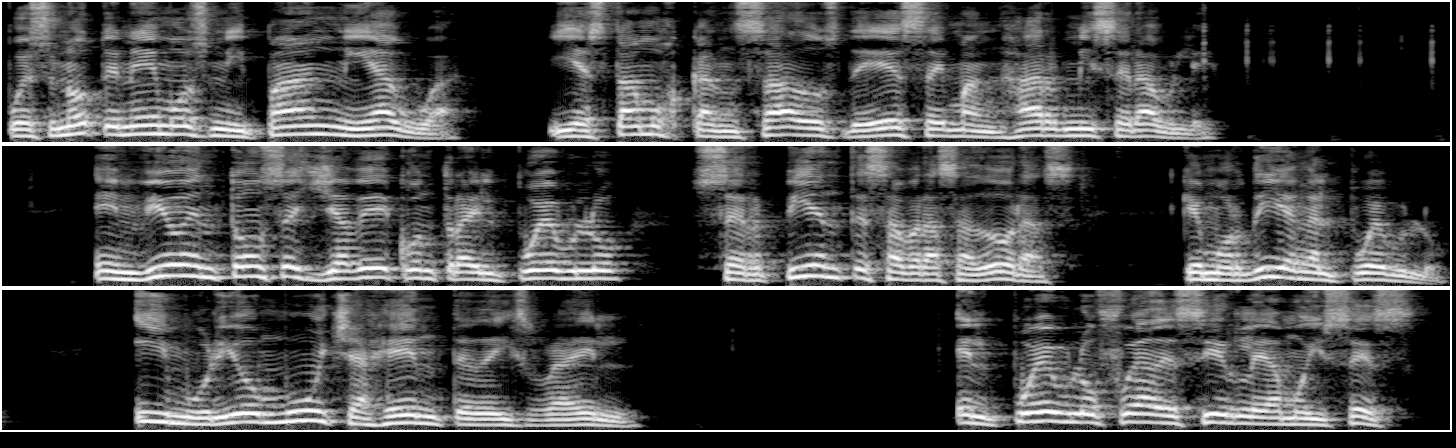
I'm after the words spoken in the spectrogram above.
Pues no tenemos ni pan ni agua, y estamos cansados de ese manjar miserable. Envió entonces Yahvé contra el pueblo serpientes abrasadoras que mordían al pueblo, y murió mucha gente de Israel. El pueblo fue a decirle a Moisés,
